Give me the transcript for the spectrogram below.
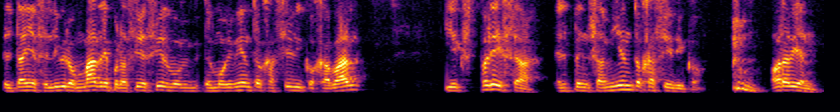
El Tanya es el libro madre, por así decirlo, del movimiento hasídico Chabad y expresa el pensamiento hasídico. Ahora bien,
